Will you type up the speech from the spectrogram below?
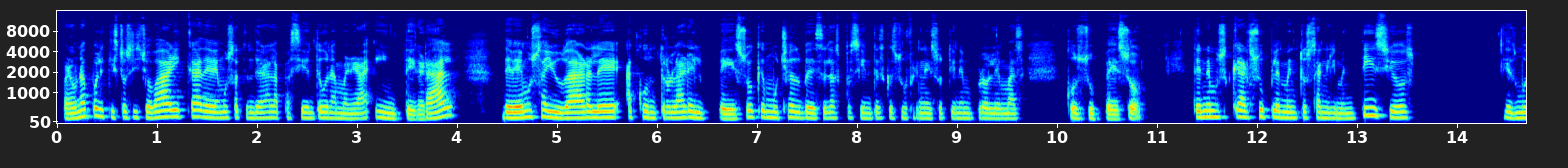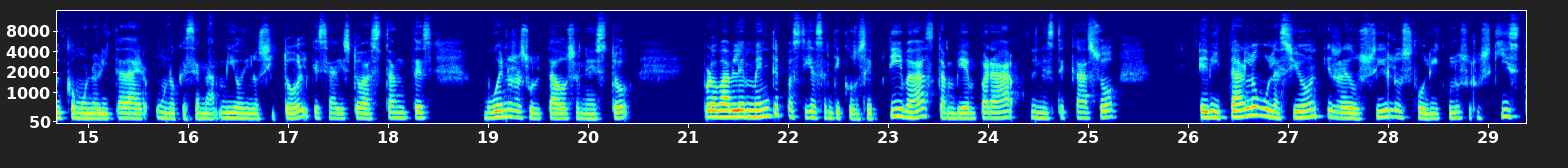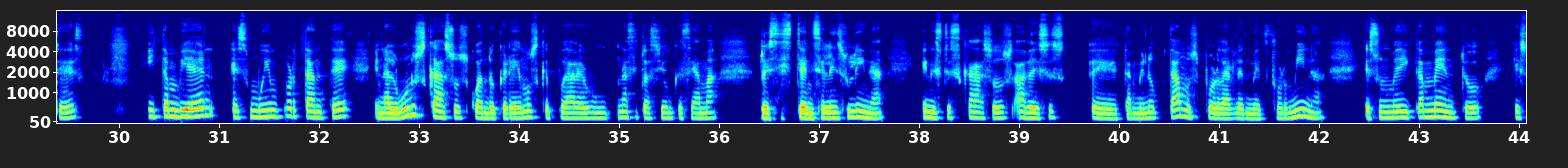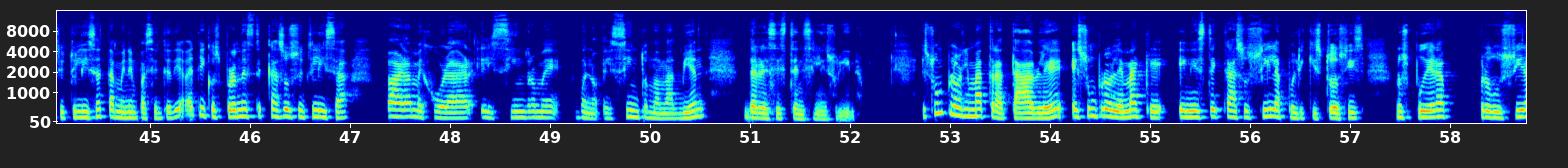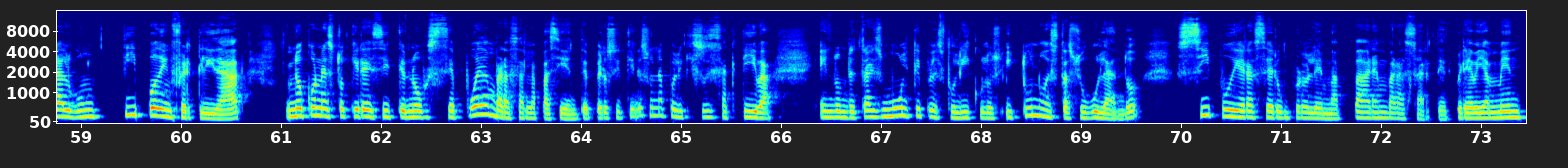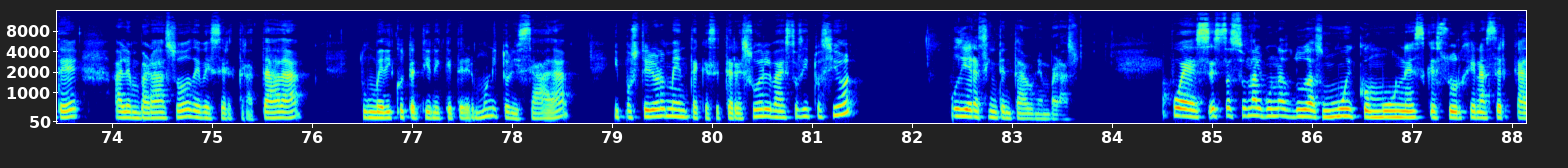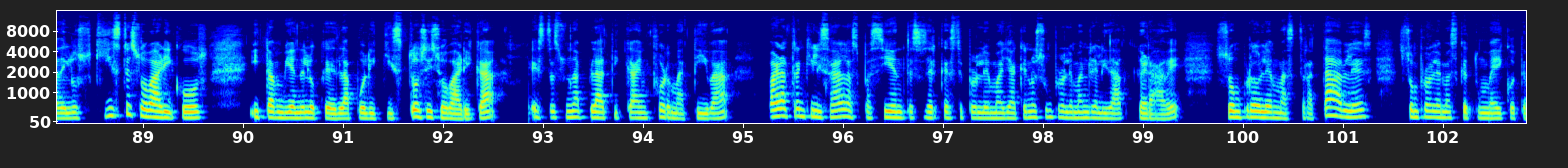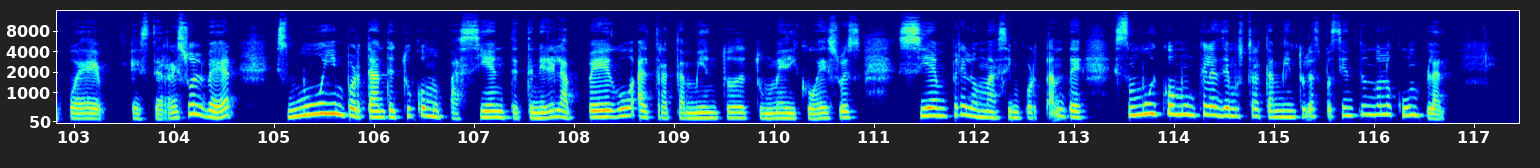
Para una poliquistosis ovárica debemos atender a la paciente de una manera integral, debemos ayudarle a controlar el peso, que muchas veces las pacientes que sufren eso tienen problemas con su peso. Tenemos que dar suplementos alimenticios, es muy común ahorita dar uno que se llama mioinositol, que se ha visto bastantes buenos resultados en esto. Probablemente pastillas anticonceptivas también para, en este caso, evitar la ovulación y reducir los folículos o los quistes. Y también es muy importante en algunos casos cuando creemos que puede haber una situación que se llama resistencia a la insulina. En estos casos a veces eh, también optamos por darle metformina. Es un medicamento que se utiliza también en pacientes diabéticos, pero en este caso se utiliza para mejorar el síndrome, bueno, el síntoma más bien de resistencia a la insulina. Es un problema tratable, es un problema que en este caso sí la poliquistosis nos pudiera producir algún tipo de infertilidad. No con esto quiere decir que no se pueda embarazar la paciente, pero si tienes una poliquistosis activa en donde traes múltiples folículos y tú no estás ovulando, sí pudiera ser un problema para embarazarte. Previamente al embarazo debe ser tratada, tu médico te tiene que tener monitorizada y posteriormente a que se te resuelva esta situación, pudieras intentar un embarazo pues estas son algunas dudas muy comunes que surgen acerca de los quistes ováricos y también de lo que es la poliquistosis ovárica. Esta es una plática informativa para tranquilizar a las pacientes acerca de este problema, ya que no es un problema en realidad grave, son problemas tratables, son problemas que tu médico te puede este, resolver, es muy importante tú como paciente tener el apego al tratamiento de tu médico. Eso es siempre lo más importante. Es muy común que les demos tratamiento y las pacientes no lo cumplan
